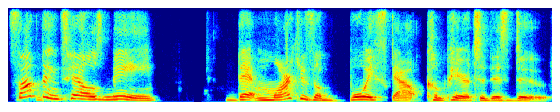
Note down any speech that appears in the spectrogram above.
something tells me that Mark is a Boy Scout compared to this dude.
